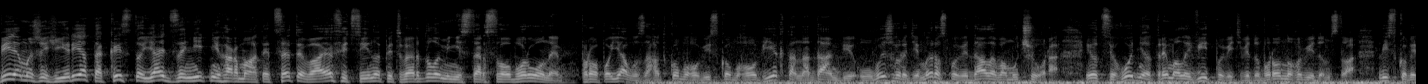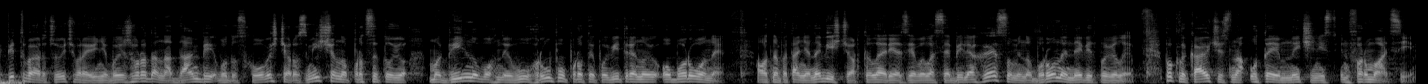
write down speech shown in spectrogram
Біля Межигір'я таки стоять зенітні гармати. Це ТВА офіційно підтвердило Міністерство оборони. Про появу загадкового військового об'єкта на дамбі у Вишгороді ми розповідали вам учора. І от сьогодні отримали відповідь від оборонного відомства. Військові підтверджують, в районі Вишгорода на дамбі водосховища розміщено процитую мобільну вогневу групу протиповітряної оборони. А от на питання, навіщо артилерія з'явилася біля ГЕСу, Міноборони не відповіли, покликаючись на утаємниченість інформації.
